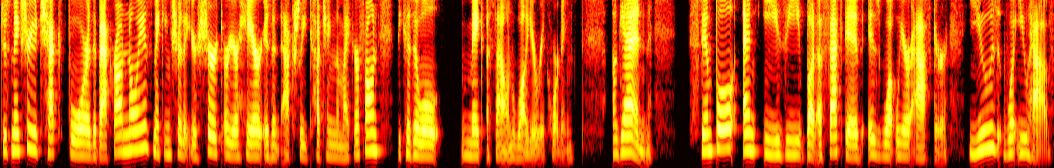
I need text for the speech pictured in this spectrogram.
Just make sure you check for the background noise, making sure that your shirt or your hair isn't actually touching the microphone because it will make a sound while you're recording. Again, simple and easy but effective is what we are after. Use what you have.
